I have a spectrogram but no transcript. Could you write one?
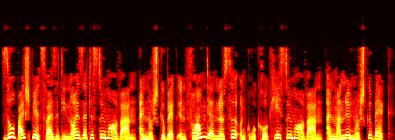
So beispielsweise die Noisettes du Morvan, ein Nussgebäck in Form der Nüsse und Croquettes du Morvan, ein Mandelnussgebäck.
